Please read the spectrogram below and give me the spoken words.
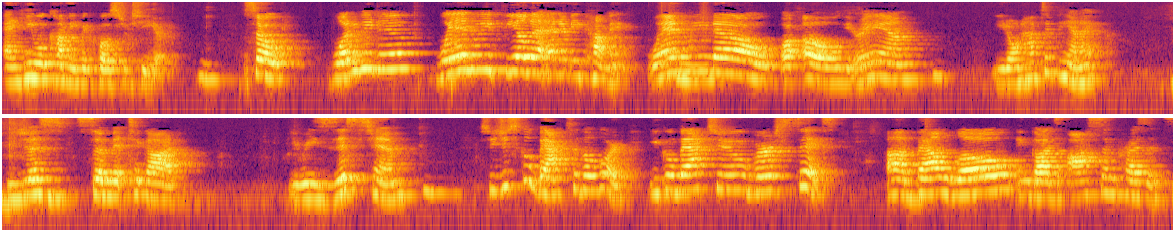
and He will come even closer to you. So, what do we do? When we feel the enemy coming? When we know, uh oh, here I am. You don't have to panic. You just submit to God. You resist Him. So you just go back to the Lord. You go back to verse 6. Uh, bow low in God's awesome presence.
